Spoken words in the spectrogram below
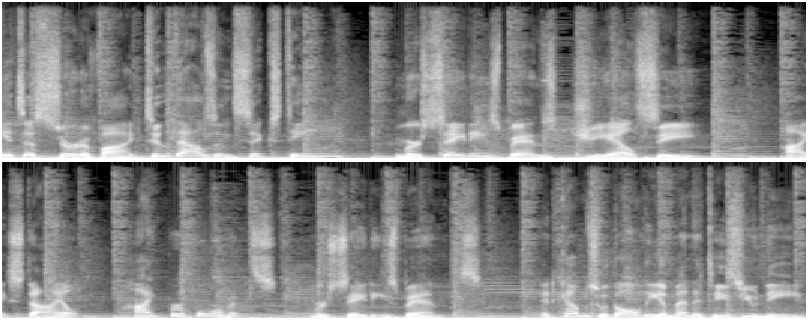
It's a certified 2016 Mercedes-Benz GLC. High style, high performance, Mercedes-Benz. It comes with all the amenities you need.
